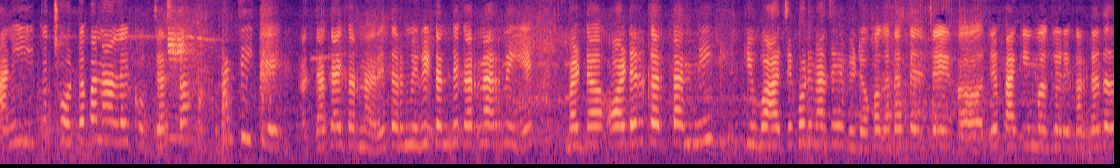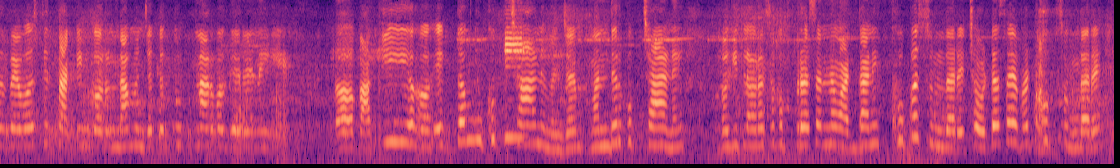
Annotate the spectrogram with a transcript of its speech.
आणि ते छोटं पण आलंय खूप जास्त. पण ठीक आहे आता काय करणार आहे? तर मी रिटर्न ते करणार नाहीये. बट ऑर्डर करताना किंवा जे कोणी माझे हे व्हिडिओ बघत असेल जे जे पॅकिंग वगैरे करतात तर व्यवस्थित पॅकिंग करून द्या म्हणजे ते तुटणार वगैरे नाहीये. बाकी एकदम खूप छान आहे. म्हणजे मंदिर खूप छान आहे. बघितल्यावर असं खूप प्रसन्न वाटतं आणि खूपच सुंदर आहे. छोटंसं आहे बट खूप सुंदर आहे.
